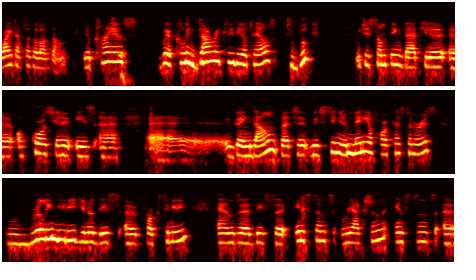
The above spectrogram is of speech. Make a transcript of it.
right after the lockdown. You know, clients sure. were calling directly the hotels to book, which is something that you know, uh, of course, you know, is uh, uh, going down. But uh, we've seen, you know, many of our customers really needed, you know, this uh, proximity and uh, this uh, instant reaction, instant uh,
